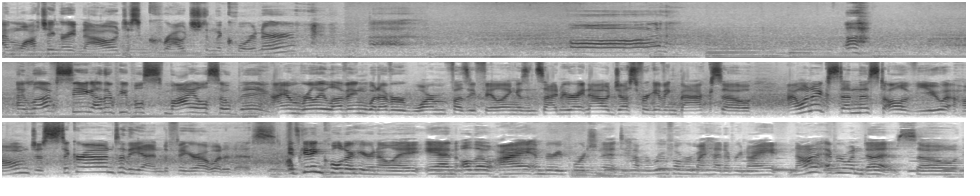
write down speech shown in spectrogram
I'm watching right now, just crouched in the corner. I love seeing other people smile so big. I am really loving whatever warm, fuzzy feeling is inside me right now just for giving back. So I want to extend this to all of you at home. Just stick around to the end to figure out what it is. It's getting colder here in LA, and although I am very fortunate to have a roof over my head every night, not everyone does. So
